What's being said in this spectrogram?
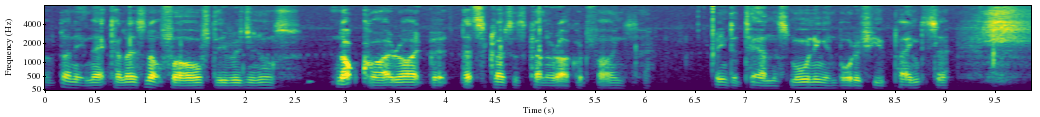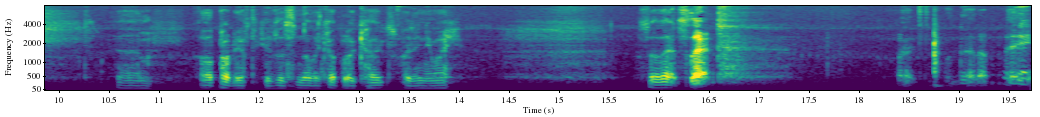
I've done it in that colour, it's not far off the originals. Not quite right, but that's the closest colour I could find. So, been to town this morning and bought a few paints, so um, I'll probably have to give this another couple of coats, but anyway. So that's that. Put that up there,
